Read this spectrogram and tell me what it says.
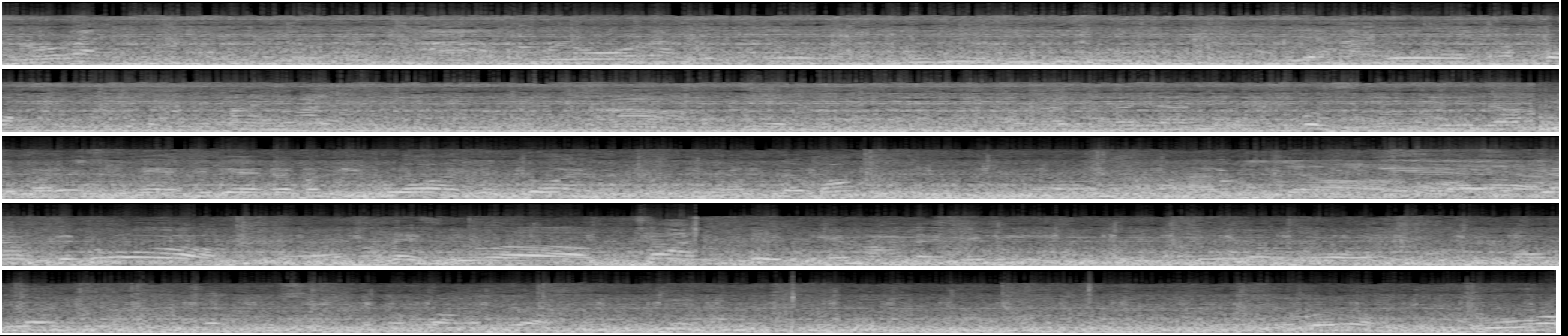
fluoride ah fluoride tinggi tinggi yang kat ni kepok main main ah okey. Kadang-kadang yang ni terus dosing dia daripada sini tadi ada bagi dua tu kan yang pertama. Ah, minyak. Yes, yang kedua. Test dua. cantik memang dah jadi Sipit ang makiga. Diba yun? Dua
